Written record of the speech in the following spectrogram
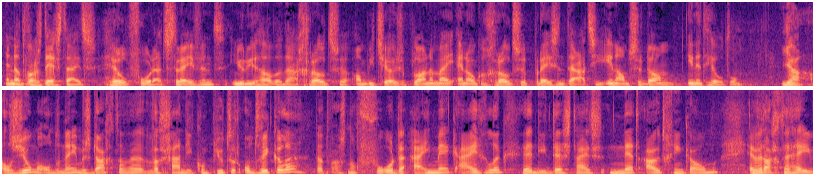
En dat was destijds heel vooruitstrevend. Jullie hadden daar grootse, ambitieuze plannen mee. En ook een grootse presentatie in Amsterdam, in het Hilton. Ja, als jonge ondernemers dachten we, we gaan die computer ontwikkelen. Dat was nog voor de iMac eigenlijk, die destijds net uit ging komen. En we dachten, hé,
